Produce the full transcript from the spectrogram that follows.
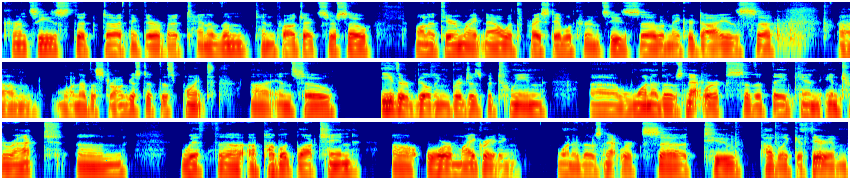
currencies that I think there are about 10 of them, 10 projects or so on Ethereum right now with price stable currencies. the Maker DAI is um, one of the strongest at this point. Uh, and so either building bridges between uh, one of those networks so that they can interact um, with uh, a public blockchain uh, or migrating one of those networks uh, to public Ethereum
